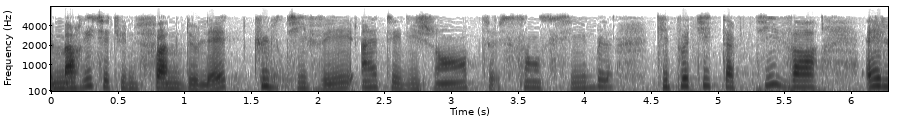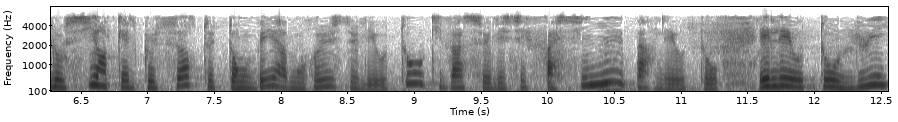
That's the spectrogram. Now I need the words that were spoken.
Marie, c'est une femme de lettres, cultivée, intelligente, sensible, qui petit à petit va, elle aussi, en quelque sorte, tomber amoureuse de Léoto, qui va se laisser fasciner par Léoto. Et Léoto, lui,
